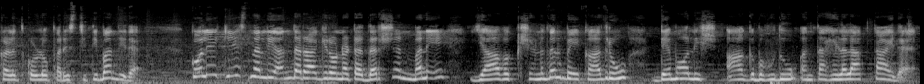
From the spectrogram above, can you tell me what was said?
ಕಳೆದುಕೊಳ್ಳೋ ಪರಿಸ್ಥಿತಿ ಬಂದಿದೆ. ಕೊಲೆ ಕೇಸ್ನಲ್ಲಿ ಅಂಧರಾಗಿರೋ ನಟ ದರ್ಶನ್ ಮನೆ ಯಾವ ಕ್ಷಣದಲ್ಲಿ ಬೇಕಾದರೂ ಡೆಮಾಲಿಷ್ ಆಗಬಹುದು ಅಂತ ಹೇಳಲಾಗ್ತಾ ಇದೆ.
